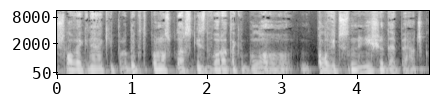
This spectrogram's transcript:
človek nejaký produkt polnohospodársky z dvora, tak bolo polovičnú nižšie DPH.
